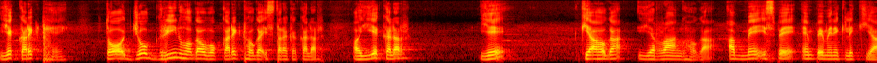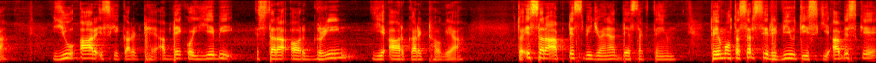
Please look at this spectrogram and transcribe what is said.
یہ کریکٹ ہے. تو جو گرین ہوگا وہ کریکٹ ہوگا اس طرح کا کلر اور یہ کلر یہ کیا ہوگا؟ یہ رانگ ہوگا. اب میں اس پہ ایم پہ میں نے کلک کیا. یو آر اس کی کریکٹ ہے. اب دیکھو یہ بھی اس طرح اور گرین یہ آر کریکٹ ہو گیا. تو اس طرح آپ ٹیسٹ بھی جو ہے نا دے سکتے ہیں. تو یہ مختصر سی ریویو تھی اس کی. اب اس کے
